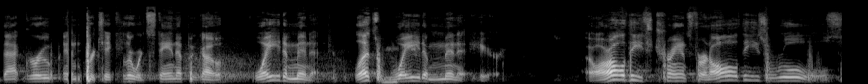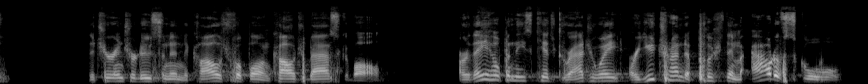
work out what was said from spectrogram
that group in particular, would stand up and go, "Wait a minute. Let's wait a minute here. Are all these transfer and all these rules that you're introducing into college football and college basketball, are they helping these kids graduate? Are you trying to push them out of school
